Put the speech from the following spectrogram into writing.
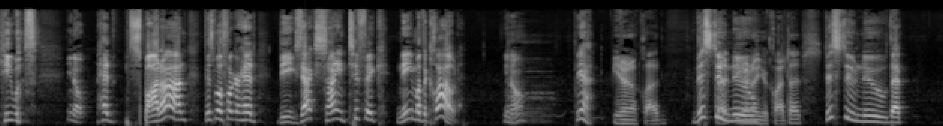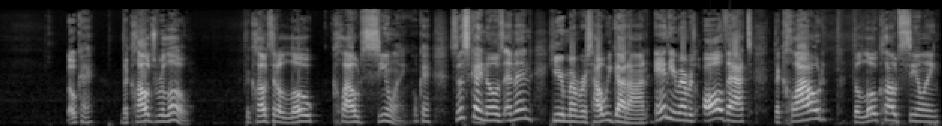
he was, you know, had spot on, this motherfucker had the exact scientific name of the cloud. You know? Yeah. You don't know cloud? This That- dude You knew don't know your cloud types? this dude knew that okay, the clouds were low. The clouds had a low cloud ceiling. Okay. So this guy knows and then he remembers how we got on and he remembers all that, the cloud, the low cloud ceiling,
